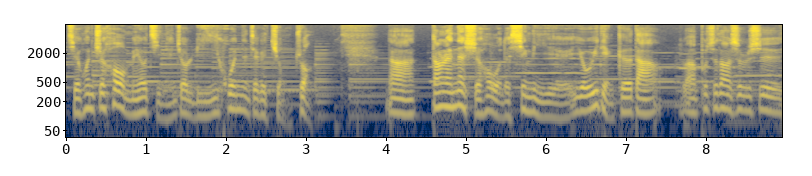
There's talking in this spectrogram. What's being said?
结婚之后没有几年就离婚的这个窘状。那当然，那时候我的心里也有一点疙瘩，啊，不知道是不是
